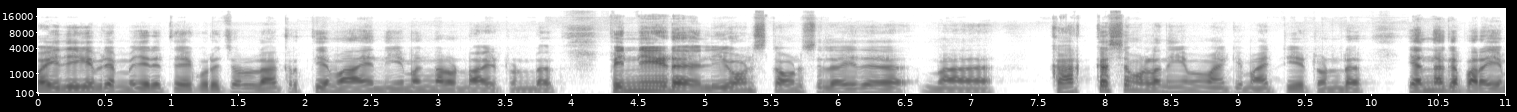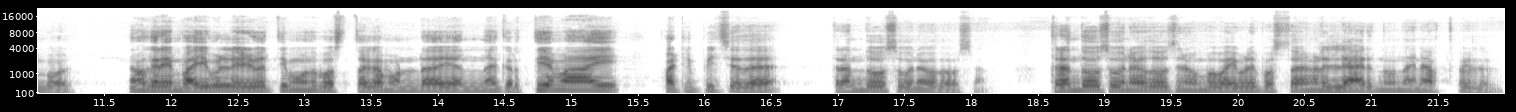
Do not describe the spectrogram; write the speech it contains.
വൈദിക ബ്രഹ്മചര്യത്തെക്കുറിച്ചുള്ള കൃത്യമായ നിയമങ്ങൾ ഉണ്ടായിട്ടുണ്ട്. പിന്നീട് ലിയോൺസ് കൗൺസിൽ ഇത് കർക്കശമുള്ള നിയമമാക്കി മാറ്റിയിട്ടുണ്ട് എന്നൊക്കെ പറയുമ്പോൾ നമുക്കറിയാം ബൈബിളിൽ എഴുപത്തിമൂന്ന് പുസ്തകമുണ്ട് എന്ന് കൃത്യമായി പഠിപ്പിച്ചത് ത്രന്തോസ് ഊനകദോസാണ് ത്രന്തോസ് ഊനകദോസിന് മുമ്പ് ബൈബിളിൽ പുസ്തകങ്ങളില്ലായിരുന്നു എന്ന് അതിന് അർത്ഥമില്ലല്ലോ.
